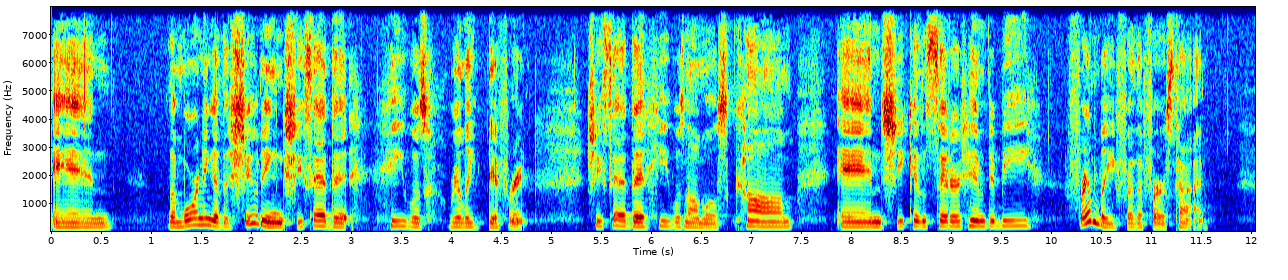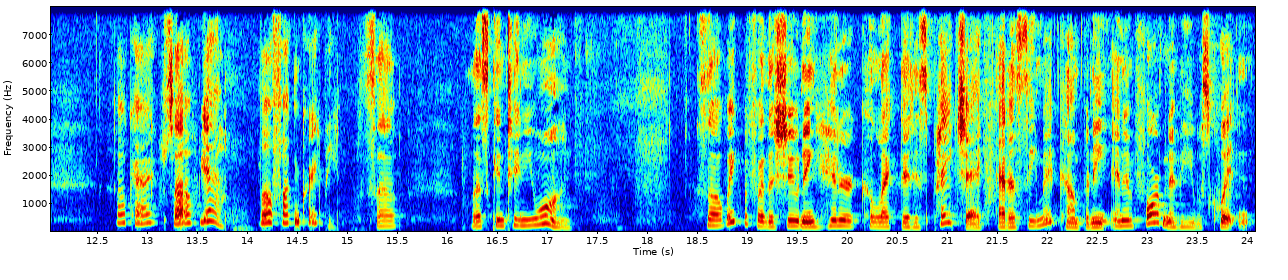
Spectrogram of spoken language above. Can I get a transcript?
And the morning of the shooting, she said that he was really different. She said that he was almost calm and she considered him to be friendly for the first time. Okay, so yeah, a little fucking creepy. So let's continue on. So a week before the shooting, Henner collected his paycheck at a cement company and informed him he was quitting.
